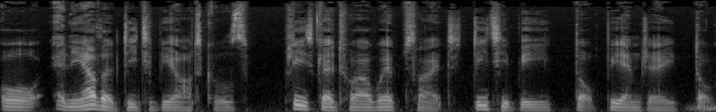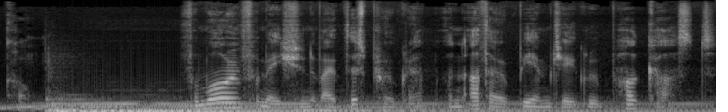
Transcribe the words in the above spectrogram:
or any other DTB articles, please go to our website dtb.bmj.com. For more information about this programme and other BMJ Group podcasts,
